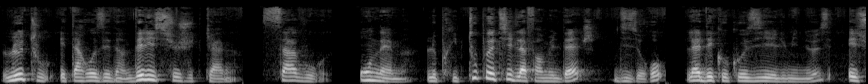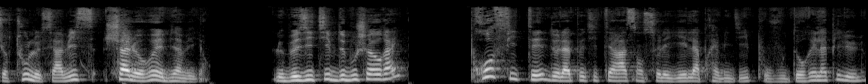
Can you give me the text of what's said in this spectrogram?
Le tout est arrosé d'un délicieux jus de canne, savoureux. On aime le prix tout petit de la formule déj, 10 euros, la déco cosy et lumineuse, et surtout le service chaleureux et bienveillant. Le buzzy type de bouche à oreille? Profitez de la petite terrasse ensoleillée l'après-midi pour vous dorer la pilule.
